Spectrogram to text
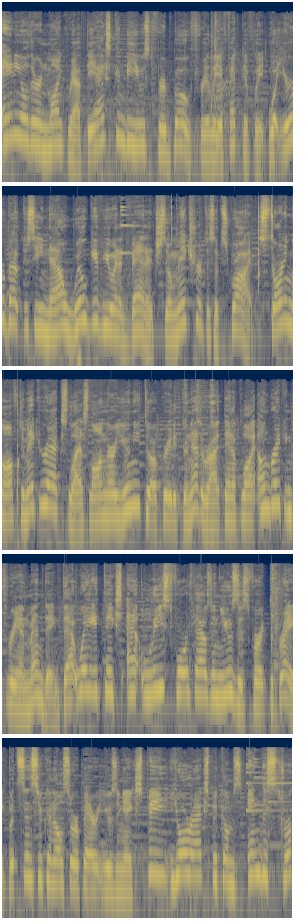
any other in Minecraft, the axe can be used for both really effectively. What you're about to see now will give you an advantage, so make sure to subscribe. Starting off, to make your axe last longer, you need to upgrade it to netherite, then apply Unbreaking 3 and Mending. That way, it takes at least 4000 uses for it to break, but since you can also repair it using XP, your axe becomes indestructible.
